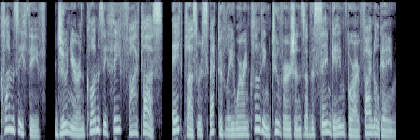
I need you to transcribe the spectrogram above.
Clumsy Thief, Junior and Clumsy Thief 5 Plus, 8 Plus respectively we're including two versions of the same game for our final game.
